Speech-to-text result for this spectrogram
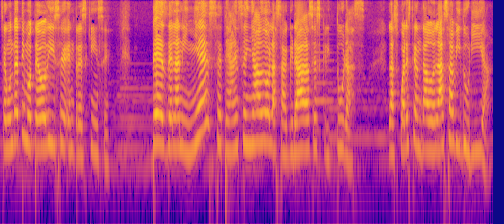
Segunda Timoteo dice en 3:15, desde la niñez se te ha enseñado las sagradas escrituras, las cuales te han dado la sabiduría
